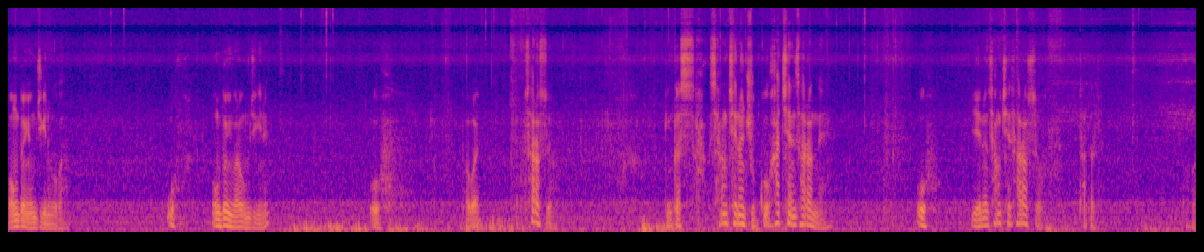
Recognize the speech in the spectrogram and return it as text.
엉덩이 움직이는 거 봐. 오, 엉덩이 말고 움직이네. 오, 봐봐요. 살았어요. 그러니까 사- 상체는 죽고 하체는 살았네. 오, 얘는 상체 살았어. 다들. 봐봐.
